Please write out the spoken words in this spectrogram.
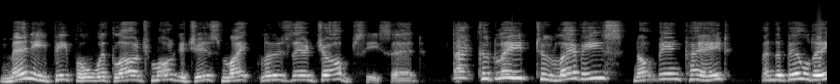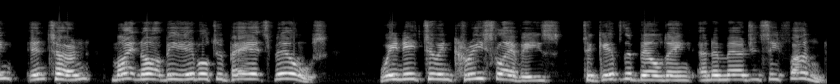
many people with large mortgages might lose their jobs, he said. That could lead to levies not being paid, and the building, in turn, might not be able to pay its bills. We need to increase levies to give the building an emergency fund.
